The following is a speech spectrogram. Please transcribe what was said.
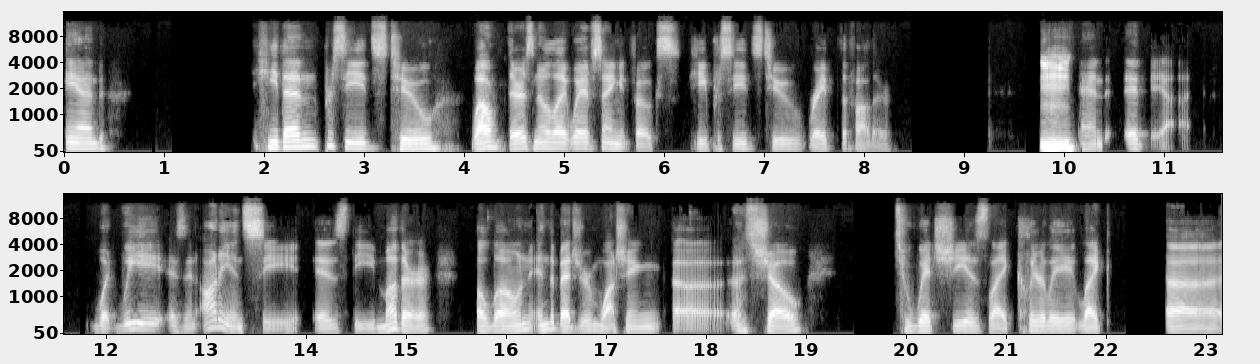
and he then proceeds to. Well, there is no light way of saying it, folks. He proceeds to rape the father, Mm. and it. What we as an audience see is the mother alone in the bedroom watching uh, a show to which she is like clearly like uh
